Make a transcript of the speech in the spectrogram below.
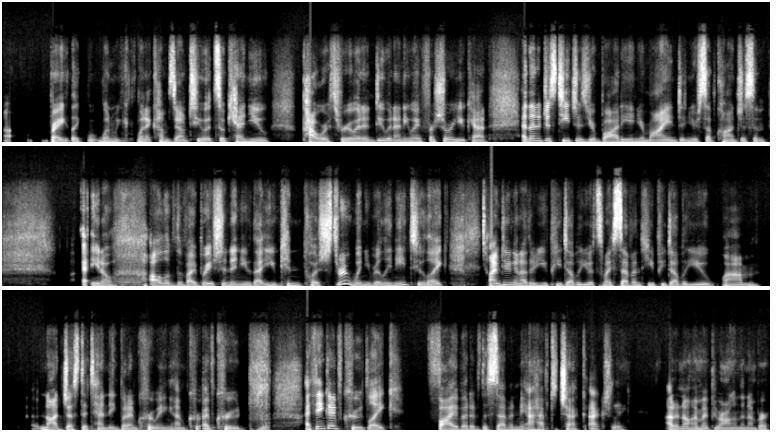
Uh, Right like when we when it comes down to it so can you power through it and do it anyway for sure you can and then it just teaches your body and your mind and your subconscious and Eh, you know all of the vibration in you that you can push through when you really need to like i'm doing another upw it's my seventh upw um, not just attending, but I'm crewing. I'm I've crewed. I think I've crewed like five out of the seven. I have to check actually. I don't know. I might be wrong on the number.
